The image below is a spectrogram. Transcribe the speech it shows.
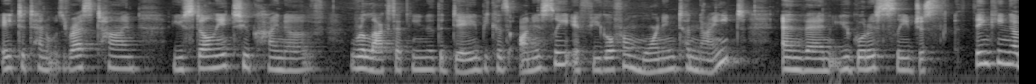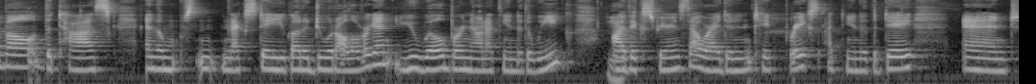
8 to 10 was rest time. You still need to kind of relax at the end of the day because honestly, if you go from morning to night and then you go to sleep just thinking about the task and the next day you got to do it all over again, you will burn out at the end of the week. I've experienced that where I didn't take breaks at the end of the day and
